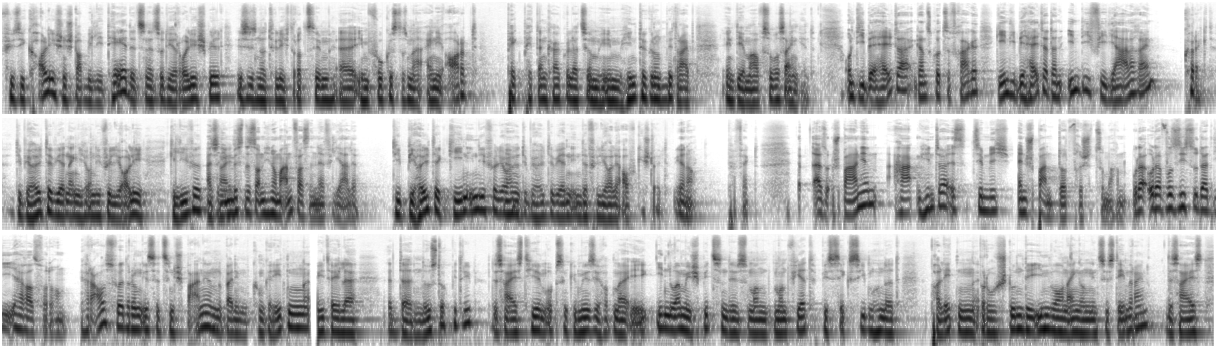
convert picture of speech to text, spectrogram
physikalischen Stabilität jetzt nicht so die Rolle spielt, ist es natürlich trotzdem äh, im Fokus, dass man eine Art Pack-Pattern-Kalkulation im Hintergrund mhm. betreibt, in der man auf sowas eingeht. Und die Behälter, ganz kurze Frage, gehen die Behälter dann in die Filiale rein? Korrekt. Die Behälter werden eigentlich an die Filiale geliefert. Also die heißt, müssen das auch nicht nochmal anfassen in der Filiale. Die Behälter gehen in die Filiale ja. und die Behälter werden in der Filiale aufgestellt. Genau. Perfekt. Also Spanien, Haken hinter, ist ziemlich entspannt, dort Frische zu machen. Oder, oder wo siehst du da die Herausforderung? Herausforderung ist jetzt in Spanien bei dem konkreten Retailer der No-Stock-Betrieb. Das heißt, hier im Obst und Gemüse hat man enorme Spitzen, das man, man fährt bis 600, 700 Paletten pro Stunde im Wareneingang ins System rein. Das heißt,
